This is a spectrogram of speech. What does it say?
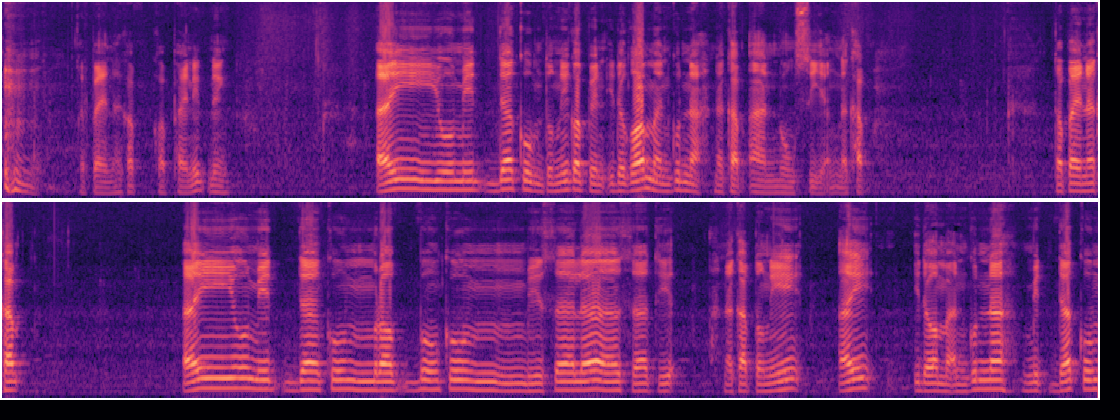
ต่อ ไปนะครับ ขออภัยนิดหนึ่งไอยูมิดดะกุม ตรงนี้ก็เป็นอิดกอมันกุนนะนะครับ อ่านหนงเสียงนะครับ ต่อไปนะครับไอยูมิดดะกุมรับบุกุมบิซาลาสตินะครับ ตรงนี้ไออิดอมันกุนนะมิดดะกุม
